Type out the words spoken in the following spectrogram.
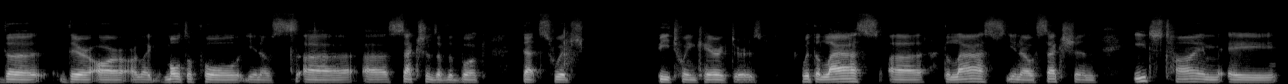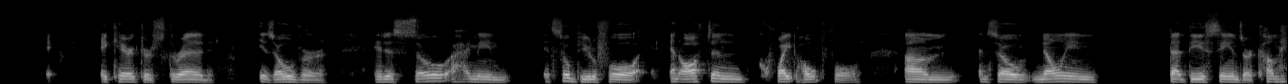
the there are, are like multiple you know uh, uh, sections of the book that switch between characters. With the last uh the last you know section each time a a character's thread is over it is so i mean it's so beautiful and often quite hopeful. Um and so knowing that these scenes are coming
